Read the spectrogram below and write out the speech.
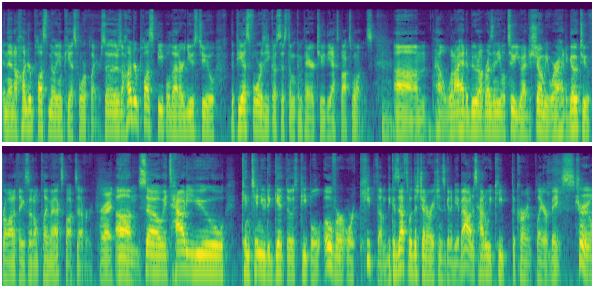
And then 100 plus million PS4 players. So there's 100 plus people that are used to the PS4's ecosystem compared to the Xbox Ones. Um, hell, when I had to boot up Resident Evil 2, you had to show me where I had to go to for a lot of things. So I don't play my Xbox ever. Right. Um, so it's how do you continue to get those people over or keep them? Because that's what this generation is going to be about: is how do we keep the current player base? True.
